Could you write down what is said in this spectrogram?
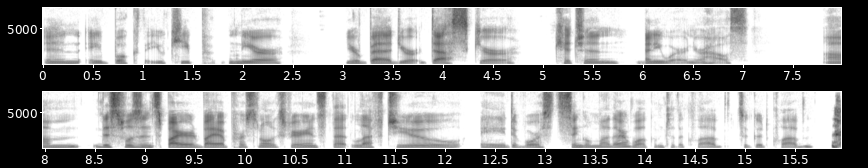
in a book that you keep near your bed, your desk, your kitchen, anywhere in your house. Um, this was inspired by a personal experience that left you a divorced single mother. Welcome to the club. It's a good club.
